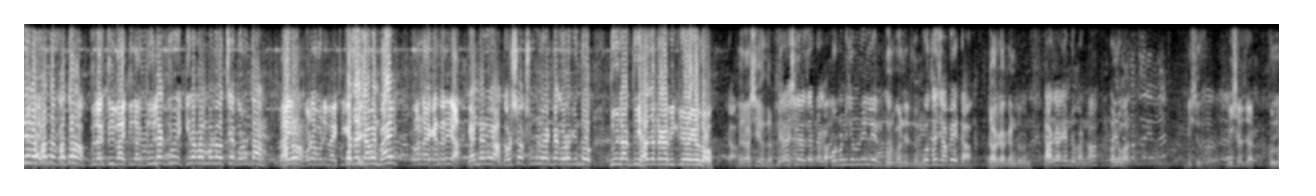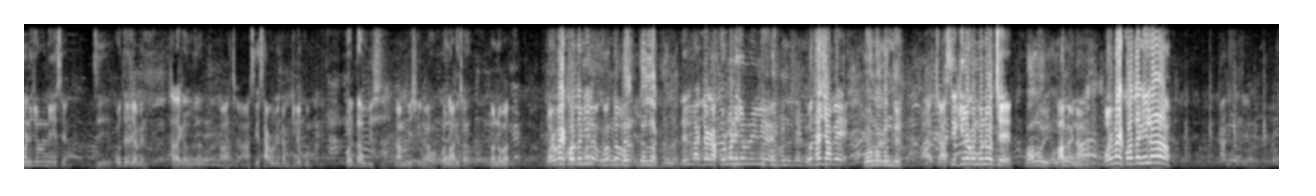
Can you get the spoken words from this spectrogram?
নিল কত কত? দুই লাখ দুই ভাই দুই লাখ দুই লাখ দুই কীরকম মনে হচ্ছে গরুর দাম? ভালো? মোটামুটি ভাই ঠিক কোথায় আছে। যাবেন ভাই? কোনটা গ্যান্ডারিয়া? গ্যান্ডারিয়া। দর্শক সুন্দর একটা গরু কিন্তু দুই লাখ দুই হাজার টাকা বিক্রি হয়ে গেল। বিরাশি হাজার। বিরাশি হাজার টাকা। কোরবানির জন্য নিলেন? কোরবানির জন্য। কোথায় যাবে এটা? ঢাকা ক্যান্টনমেন্ট। ঢাকা ক্যান্টনমেন্ট না? ধন্যবাদ। বিশ হাজার। বিশ হাজার। কোরবানির জন্য নিয়েছেন? জি। কোথায় যাবেন? আচ্ছা আজকে ছাগলের দাম কীরকম? ওর দাম বেশি। দাম বেশি না? অনেক আচ্ছা, ধন্যবাদ। বড় ভাই কত নিল? কত? দেড় লাখ দেড় লাখ। দেড় লাখ টাকা কোরবানির জন্য নিলে? কোথায় যাবে? বৌনাকান্দি আচ্ছা আজকে কীরকম মনে হচ্ছে? ভালোই ভালোই না? বড় ভাই কত নিল?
